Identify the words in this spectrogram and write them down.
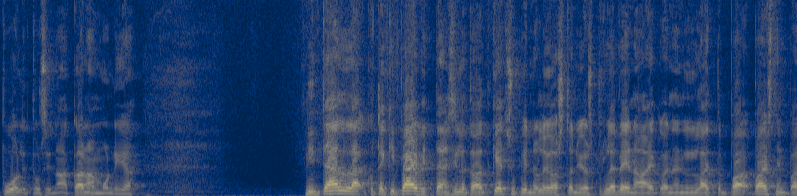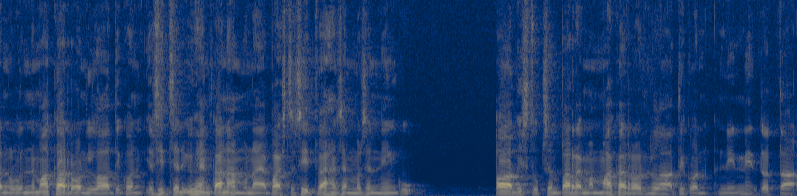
puoli tusinaa kananmunia. Niin tällä, kun teki päivittäin sillä tavalla, että ketsupin oli ostanut joskus leveänä aikoina, niin laittoi paistinpannulle ne makaronilaatikon ja sitten sen yhden kananmunan ja paistoi siitä vähän semmoisen niin kuin aavistuksen paremman makaronilaatikon, niin, niin tota,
